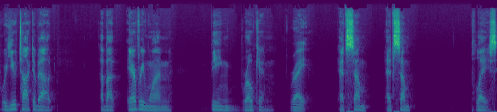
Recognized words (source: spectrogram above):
where you talked about about everyone being broken right, at some at some place.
